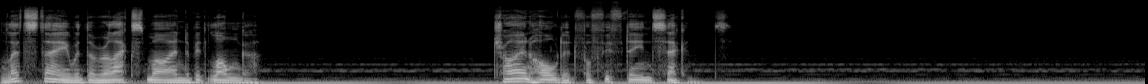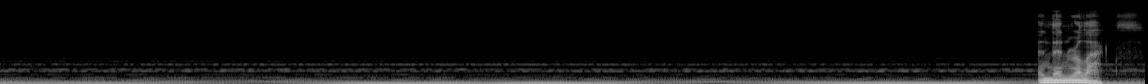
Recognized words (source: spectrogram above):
Let's stay with the relaxed mind a bit longer. Try and hold it for 15 seconds. And then relax.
